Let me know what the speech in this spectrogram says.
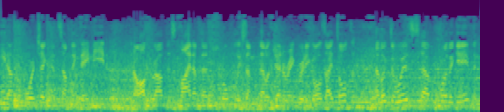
need on the forecheck. That's something they need, you know, all throughout this lineup. That's hopefully something that'll generate gritty goals. I told him, I looked at Wiz uh, before the game, and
